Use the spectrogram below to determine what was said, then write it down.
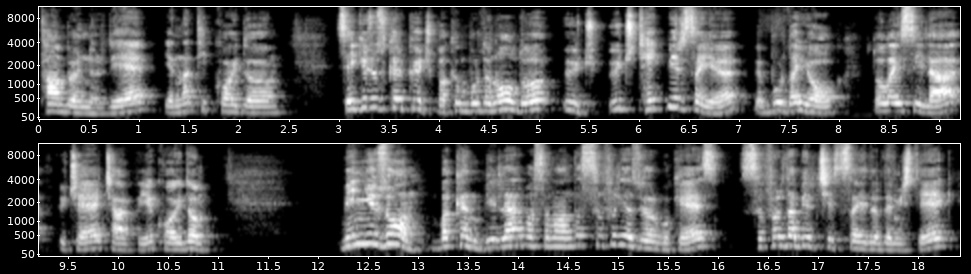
tam bölünür diye yanına tik koydum. 843 bakın burada ne oldu? 3. 3 tek bir sayı ve burada yok. Dolayısıyla 3'e çarpıyı koydum. 1110 bakın birler basamağında 0 yazıyor bu kez. 0 da bir çift sayıdır demiştik.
